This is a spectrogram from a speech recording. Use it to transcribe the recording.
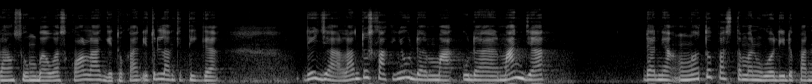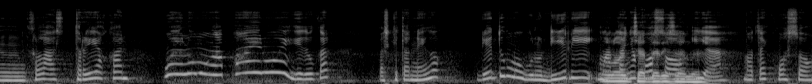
langsung bawa sekolah gitu kan. Itu di lantai tiga. Dia jalan terus kakinya udah ma- udah manjat. Dan yang enggak tuh pas teman gue di depan kelas teriak kan woi lu mau ngapain woi? Gitu kan. Pas kita nengok dia tuh mau bunuh diri matanya Meloncat kosong. sana. iya matanya kosong.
